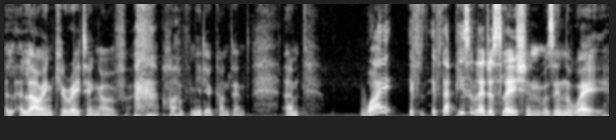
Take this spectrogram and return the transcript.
al- allowing curating of of media content. Um, why, if if that piece of legislation was in the way,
